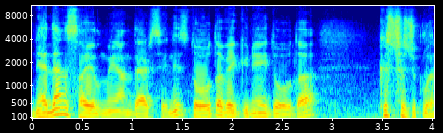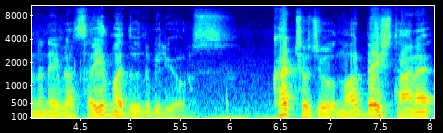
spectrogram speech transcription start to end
Neden sayılmayan derseniz Doğu'da ve Güneydoğu'da kız çocuklarının evlat sayılmadığını biliyoruz. Kaç çocuğun var? Beş tane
